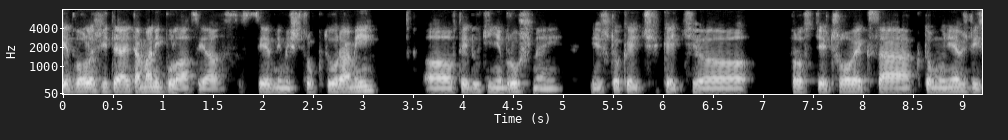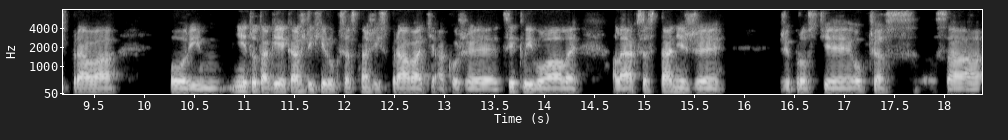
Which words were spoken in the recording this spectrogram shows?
je dôležité aj tá manipulácia s cievnymi štruktúrami v tej dutine brušnej. Kdežto keď, keď e, proste človek sa k tomu nevždy správa, hovorím, nie to tak je, každý chirurg sa snaží správať akože citlivo, ale, ale ak sa stane, že, že proste občas sa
